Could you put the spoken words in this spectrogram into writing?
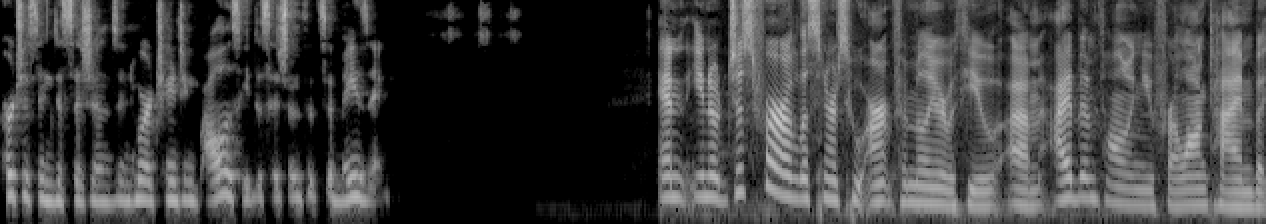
purchasing decisions and who are changing policy decisions. It's amazing. And you know, just for our listeners who aren't familiar with you, um, I've been following you for a long time, but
